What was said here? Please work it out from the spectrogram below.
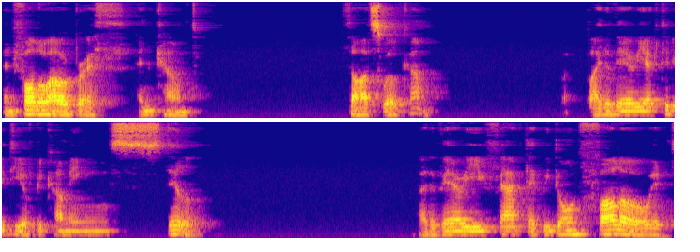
and follow our breath and count thoughts will come. But by the very activity of becoming still, by the very fact that we don't follow it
